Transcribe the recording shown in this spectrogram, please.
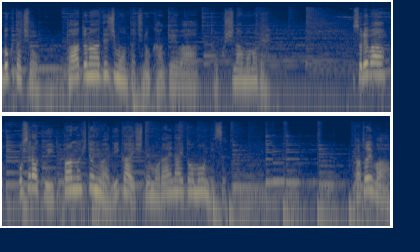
僕たちとパートナーデジモンたちの関係は特殊なものでそれはおそらく一般の人には理解してもらえないと思うんです。例えば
